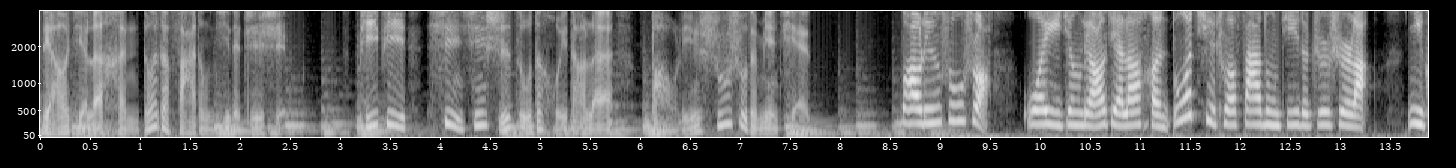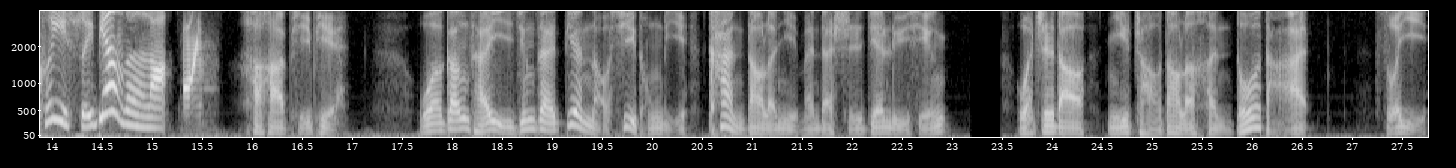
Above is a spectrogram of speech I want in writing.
了解了很多的发动机的知识。皮皮信心十足的回到了宝林叔叔的面前。宝林叔叔，我已经了解了很多汽车发动机的知识了，你可以随便问了。哈哈，皮皮，我刚才已经在电脑系统里看到了你们的时间旅行，我知道你找到了很多答案，所以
